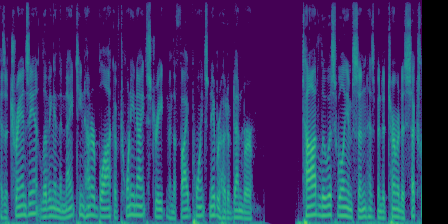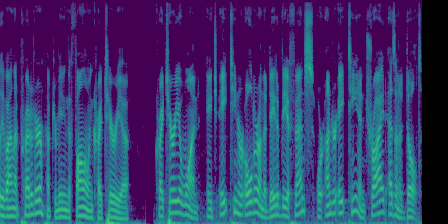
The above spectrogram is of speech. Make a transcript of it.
as a transient living in the 1900 block of 29th Street in the Five Points neighborhood of Denver. Todd Lewis Williamson has been determined a sexually violent predator after meeting the following criteria. Criteria 1. Age 18 or older on the date of the offense, or under 18 and tried as an adult.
